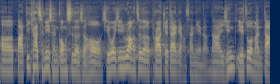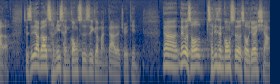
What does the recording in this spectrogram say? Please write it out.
呃，把 D 卡成立成公司的时候，其实我已经 run 这个 project 大概两三年了，那已经也做的蛮大了。只是要不要成立成公司是一个蛮大的决定。那那个时候成立成公司的时候，我就在想，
